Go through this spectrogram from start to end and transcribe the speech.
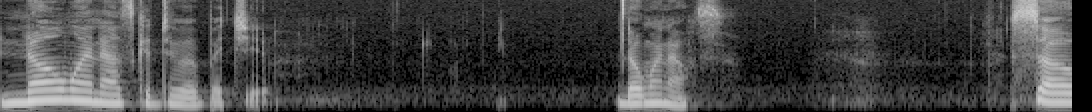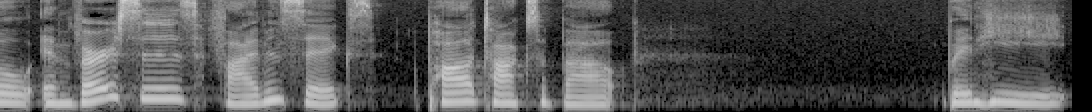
No one else could do it but you. No one else. So in verses five and six, Paul talks about when he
